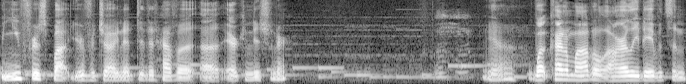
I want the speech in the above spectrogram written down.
When you first bought your vagina, did it have a, a air conditioner? Mm-hmm. Yeah. What kind of model? A Harley Davidson?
